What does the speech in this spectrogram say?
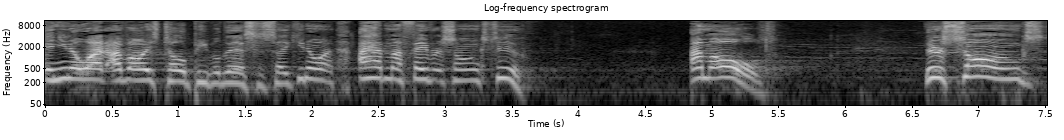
And you know what? I've always told people this. It's like, you know what? I have my favorite songs too. I'm old. There's songs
